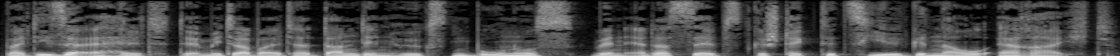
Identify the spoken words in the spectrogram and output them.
Bei dieser erhält der Mitarbeiter dann den höchsten Bonus, wenn er das selbst gesteckte Ziel genau erreicht.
